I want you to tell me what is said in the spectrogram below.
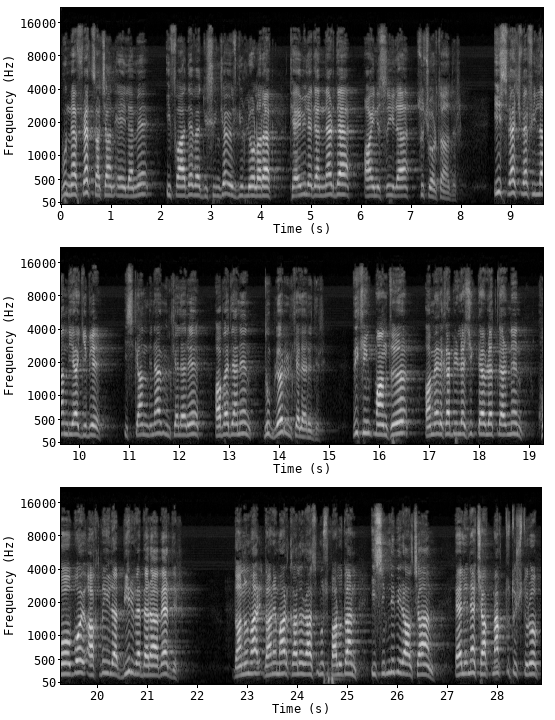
bu nefret saçan eylemi ifade ve düşünce özgürlüğü olarak tevil edenler de aynısıyla suç ortağıdır. İsveç ve Finlandiya gibi İskandinav ülkeleri ABD'nin dublör ülkeleridir. Viking mantığı Amerika Birleşik Devletleri'nin kovboy aklıyla bir ve beraberdir. Danımar, Danimarkalı Rasmus Paludan isimli bir alçağın eline çakmak tutuşturup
